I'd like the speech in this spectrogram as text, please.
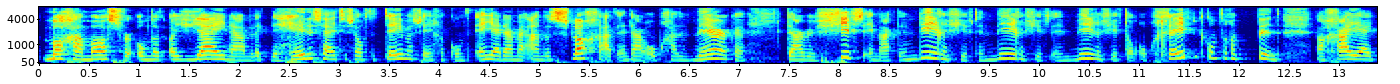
mag gaan masteren. Omdat als jij namelijk de hele tijd dezelfde thema's tegenkomt en jij daarmee aan de slag gaat en daarop gaat werken, daar weer shifts in maakt en weer een shift en weer een shift en weer een shift, dan op een gegeven moment komt er een punt. Dan ga jij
